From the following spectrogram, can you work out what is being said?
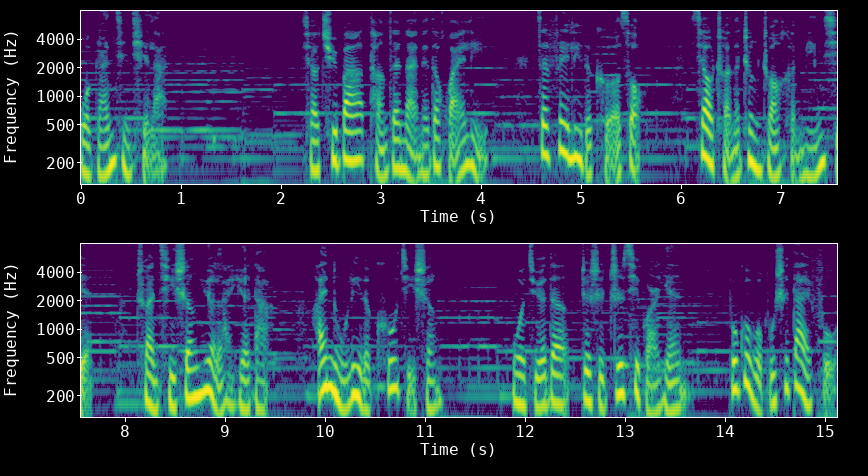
我赶紧起来。小屈巴躺在奶奶的怀里，在费力地咳嗽，哮喘的症状很明显，喘气声越来越大，还努力地哭几声。我觉得这是支气管炎，不过我不是大夫，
